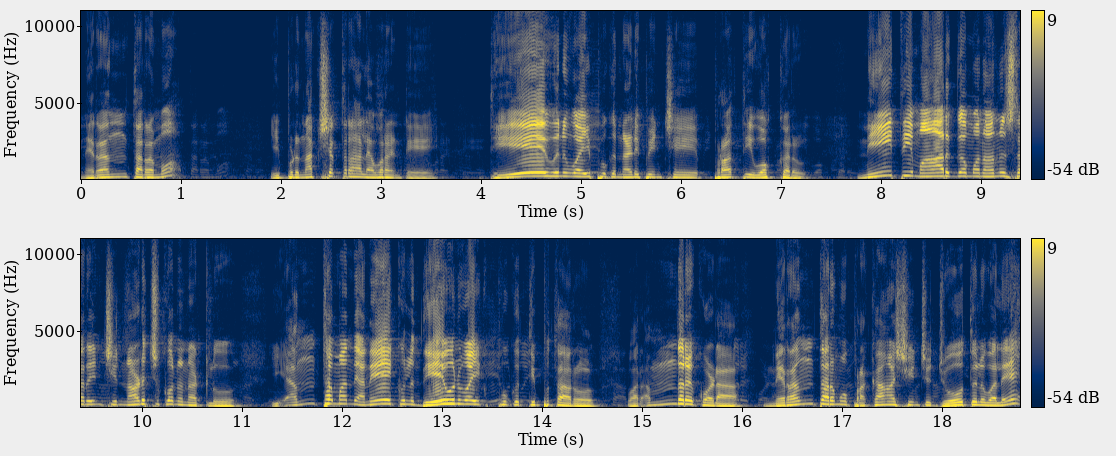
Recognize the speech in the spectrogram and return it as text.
నిరంతరము. ఇప్పుడు నక్షత్రాలు ఎవరంటే దేవుని వైపుకు నడిపించే ప్రతి ఒక్కరు. నీతి మార్గమును అనుసరించి నడుచుకొనున్నట్లు ఎంతమంది అనేకులు దేవుని వైపుకు తిప్పుతారో వారందరూ కూడా నిరంతరము ప్రకాశించు జ్యోతుల వలె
